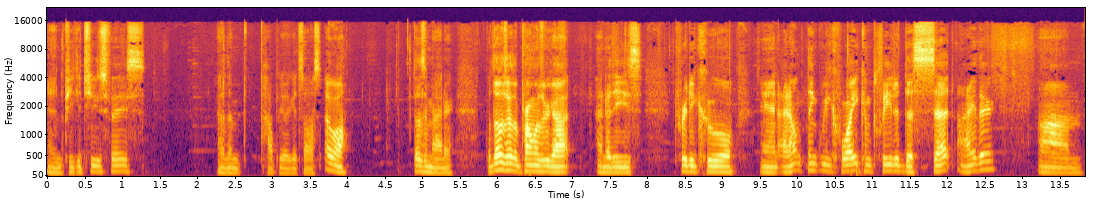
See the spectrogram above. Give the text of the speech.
and Pikachu's face. And then Popplio gets lost. Oh well. Doesn't matter. But those are the promos we got of these. Pretty cool. And I don't think we quite completed the set either. Um,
